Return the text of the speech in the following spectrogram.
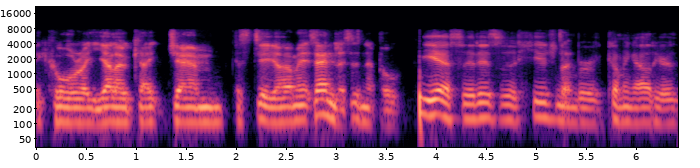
Ecora, Yellowcake, Gem, Castillo. I mean, it's endless, isn't it, Paul? Yes, it is a huge number coming out here.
